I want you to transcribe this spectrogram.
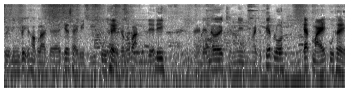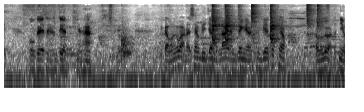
gửi định vị hoặc là sẽ chia sẻ vị trí cụ thể cho các bạn dễ đi. Đấy, đến nơi chỉ nhìn máy trực tiếp luôn test máy cụ thể. Ok thanh toán tiền nhận hàng. Đấy. thì cảm ơn các bạn đã xem video like đăng kênh để xem video tiếp theo. Cảm ơn các bạn rất nhiều.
